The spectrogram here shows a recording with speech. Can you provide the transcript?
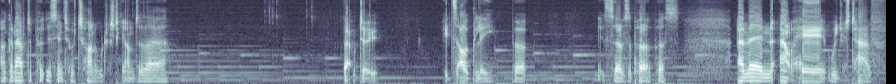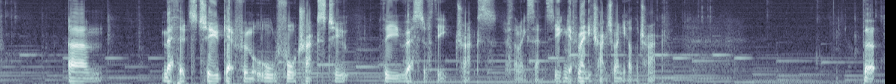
I'm going to have to put this into a tunnel just to get under there. That'll do. It's ugly, but it serves a purpose. And then out here we just have um, methods to get from all four tracks to the rest of the tracks, if that makes sense. So you can get from any track to any other track. But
